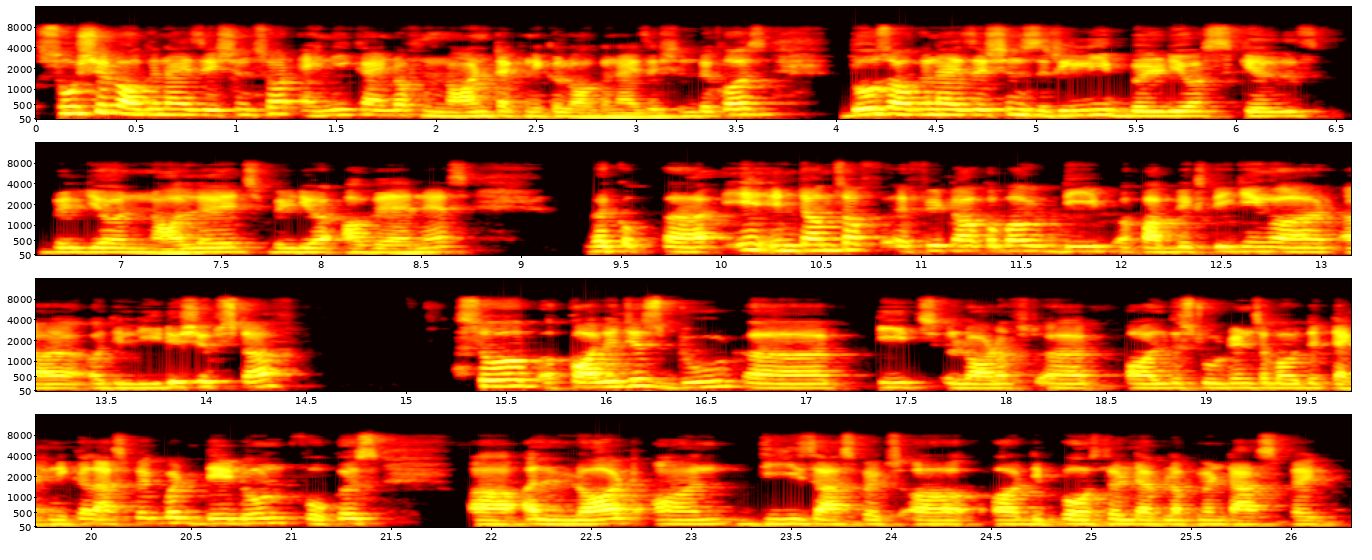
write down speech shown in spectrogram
social organizations or any kind of non-technical organization because those organizations really build your skills, build your knowledge, build your awareness. Like, uh, in, in terms of if we talk about the uh, public speaking or, uh, or the leadership stuff, so uh, colleges do uh, teach a lot of uh, all the students about the technical aspect but they don't focus uh, a lot on these aspects or, or the personal development aspect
